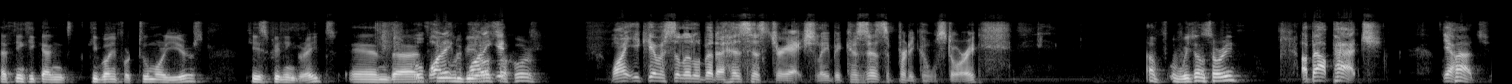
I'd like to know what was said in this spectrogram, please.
I think he can keep going for two more years. He's feeling great, and uh, Well, why he don't- will be also you- a horse. Why don't you give us a little bit of his history, actually, because it's a pretty cool story Uh, which one? Sorry, about Patch. Yeah. Patch.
